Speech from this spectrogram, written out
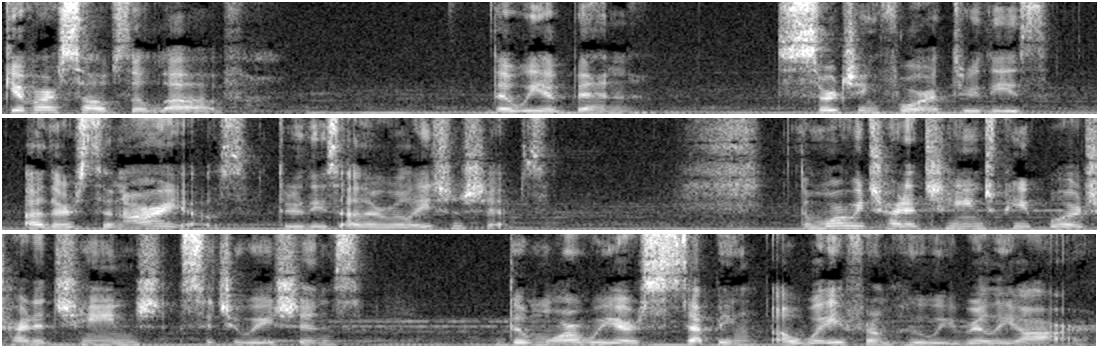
give ourselves the love that we have been searching for through these other scenarios, through these other relationships. The more we try to change people or try to change situations, the more we are stepping away from who we really are.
